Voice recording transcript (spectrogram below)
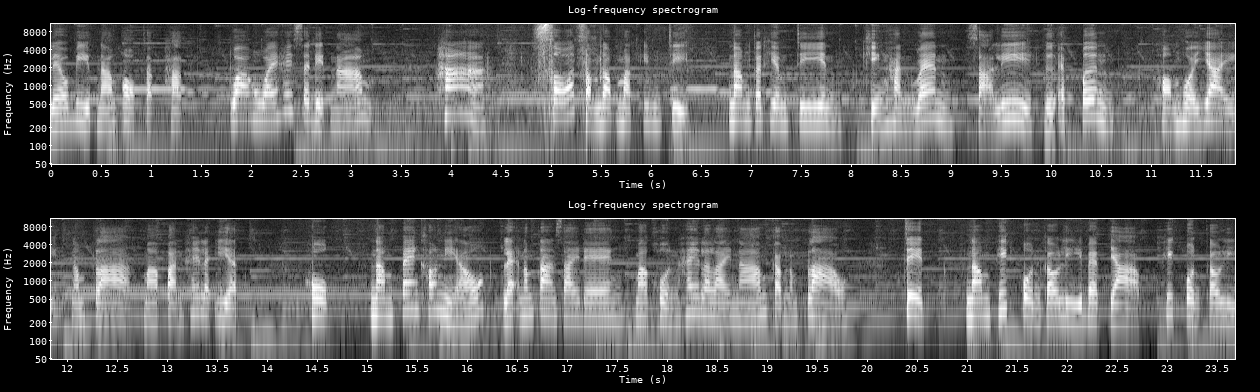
แล้วบีบน้ำออกจากผัก วางไว้ให้เสด็จน้ำ 5. ซอสสำหรับหมักกิมจินำกระเทียมจีน ขิงหั่นแว่น สาลี่ หรือแอปเปิ้ลหอมหัวใหญ่ น้ำปลา มาปั่นให้ละเอียด 6. นำแป้งข้าวเหนียว และน้ำตาลทรายแดง มาขนให้ละลายน้ำกับน้ำเปล่า 7. นำพริกป่นเกาหลีแบบหยาบ พริกป่นเกาหลี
